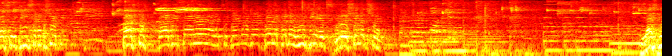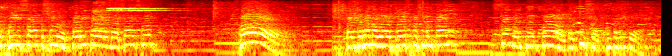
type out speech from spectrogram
last for Bill, siya nag shoot. Fastest body power, it's a game of the ball upon a Huji Expression Last shoot. Tariko on the side swing. Four. By the runaway, first position time. Second team foul by two shots to Tariko.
